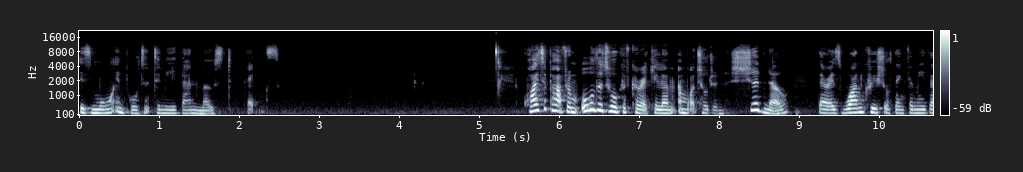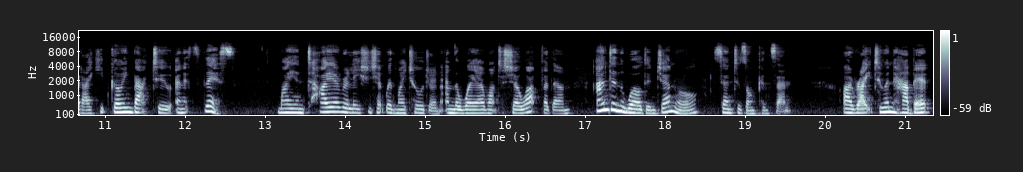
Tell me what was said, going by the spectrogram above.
is more important to me than most things. Quite apart from all the talk of curriculum and what children should know, there is one crucial thing for me that I keep going back to, and it's this my entire relationship with my children and the way I want to show up for them and in the world in general centers on consent our right to inhabit,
